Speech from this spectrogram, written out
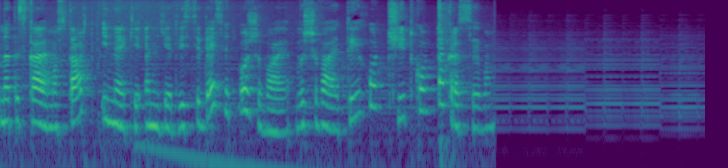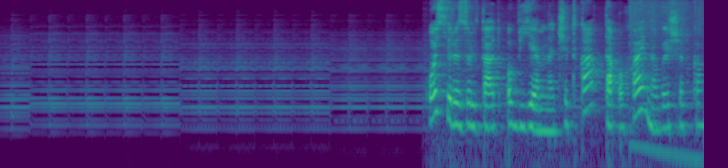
Натискаємо старт і Некі NE210 оживає, вишиває тихо, чітко та красиво. Ось результат об'ємна, чітка та охайна вишивка.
